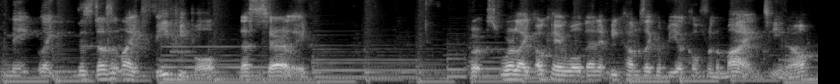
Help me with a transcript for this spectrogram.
make like this doesn't like feed people necessarily. But we're like okay well then it becomes like a vehicle for the mind you know?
